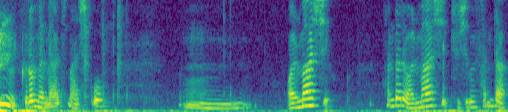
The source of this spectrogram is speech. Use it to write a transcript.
그런 매매 하지 마시고 음, 얼마씩 한 달에 얼마씩 주식을 산다.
